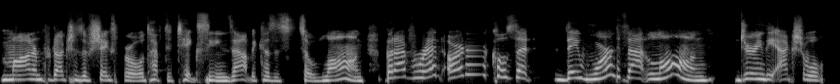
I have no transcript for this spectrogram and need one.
modern productions of Shakespeare will have to take scenes out because it's so long. But I've read articles that they weren't that long during the actual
